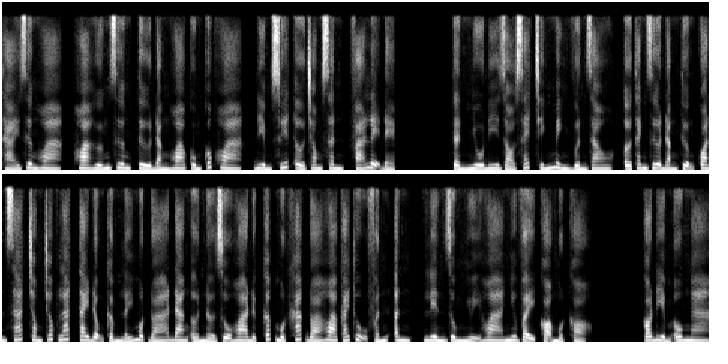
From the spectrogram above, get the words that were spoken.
thái dương hoa, hoa hướng dương, tử đằng hoa cùng cúc hoa, điểm suyết ở trong sân, phá lệ đẹp. Tần Nhu đi dò xét chính mình vườn rau, ở thanh dưa đằng thượng quan sát trong chốc lát tay động cầm lấy một đóa đang ở nở rộ hoa được cấp một khác đóa hoa cái thụ phấn ân, liền dùng nhụy hoa như vậy cọ một cọ. Có điểm ô nga,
